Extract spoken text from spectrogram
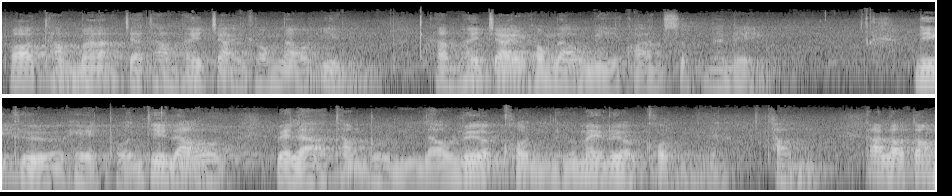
เพราะธรรมะจะทำให้ใจของเราอิ่มทำให้ใจของเรามีความสุขนั่นเอง นี่คือเหตุผลที่เราเวลาทำบุญเราเลือกคนหรือไม่เลือกคนทำถ้าเราต้อง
